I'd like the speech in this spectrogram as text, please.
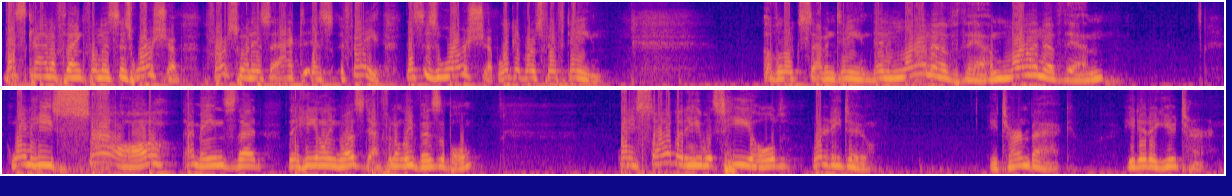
This kind of thankfulness is worship. The first one is act is faith. This is worship. Look at verse 15 of Luke 17. Then one of them, one of them, when he saw, that means that the healing was definitely visible. When he saw that he was healed, what did he do? He turned back. He did a U turn.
